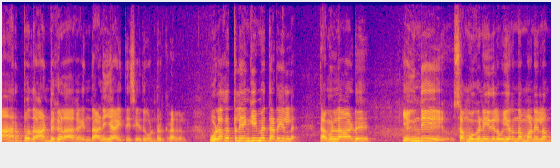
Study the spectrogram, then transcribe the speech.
நாற்பது ஆண்டுகளாக இந்த அநியாயத்தை செய்து கொண்டிருக்கிறார்கள். உலகத்தில் எங்கேயுமே தடையில்லை தமிழ்நாடு இந்திய சமூக நீதியில் உயர்ந்த மாநிலம்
